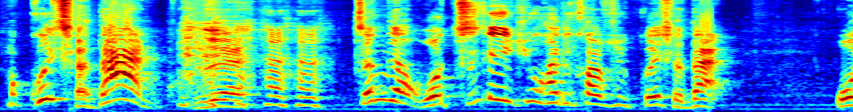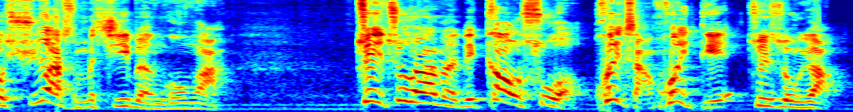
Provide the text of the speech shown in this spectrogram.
妈鬼扯淡，对不对？真的，我直接一句话就告诉你，鬼扯淡。我需要什么基本功啊？最重要的，你告诉我会涨会跌最重要。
